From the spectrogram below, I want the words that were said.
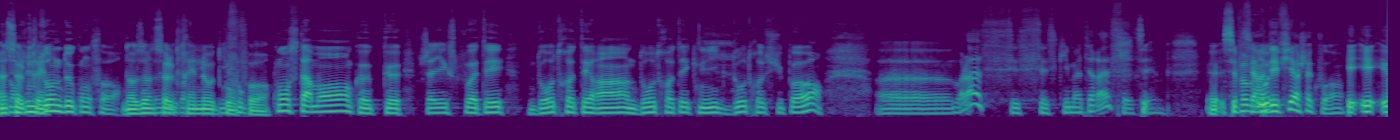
un dans une zone de confort. Dans un seul créneau de confort. constamment que, que j'aille exploiter d'autres terrains, d'autres techniques, d'autres supports. Euh, voilà, c'est ce qui m'intéresse. C'est euh, un défi à chaque fois. Hein. Et,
